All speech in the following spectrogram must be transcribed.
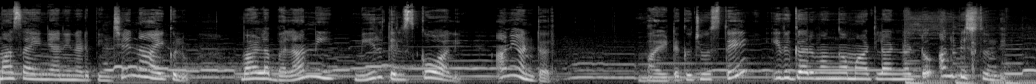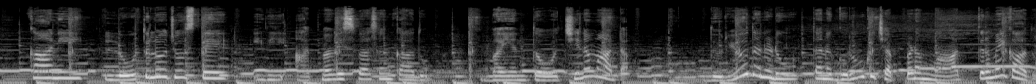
మా సైన్యాన్ని నడిపించే నాయకులు. వాళ్ళ బలాన్ని మీరు తెలుసుకోవాలి అని అంటారు. బయటకు చూస్తే ఇది గర్వంగా మాట్లాడినట్టు అనిపిస్తుంది. కానీ లోతులో చూస్తే ఇది ఆత్మవిశ్వాసం కాదు. భయంతో వచ్చిన మాట. దుర్యోధనుడు తన గురువుకు చెప్పడం మాత్రమే కాదు.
